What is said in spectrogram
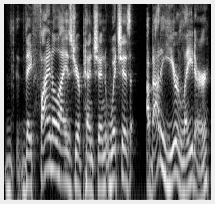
they finalize your pension, which is about a year later.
